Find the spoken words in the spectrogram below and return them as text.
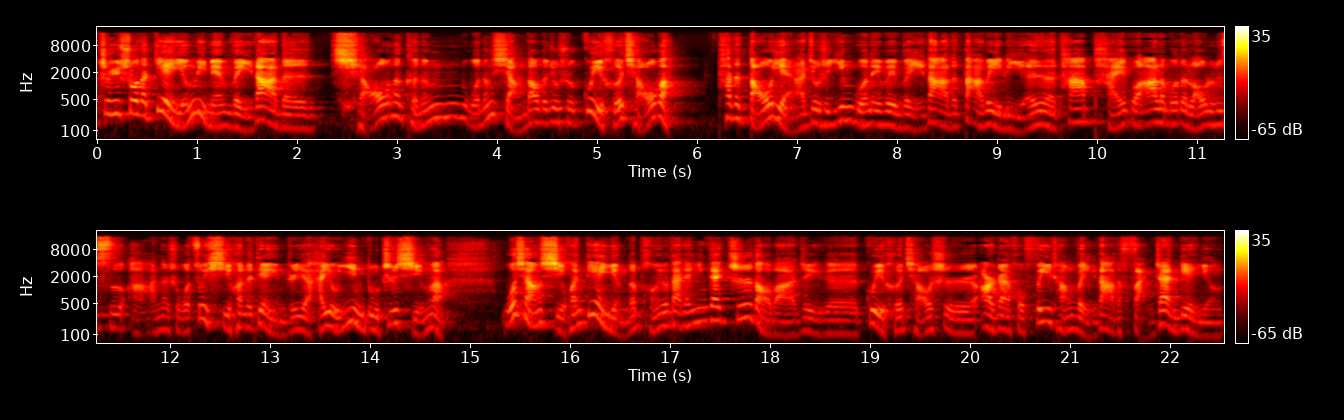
至于说到电影里面伟大的桥，那可能我能想到的就是《桂河桥》吧。他的导演啊，就是英国那位伟大的大卫·里恩啊，他拍过《阿拉伯的劳伦斯》啊，那是我最喜欢的电影之一。还有《印度之行》啊，我想喜欢电影的朋友，大家应该知道吧？这个《桂河桥》是二战后非常伟大的反战电影。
